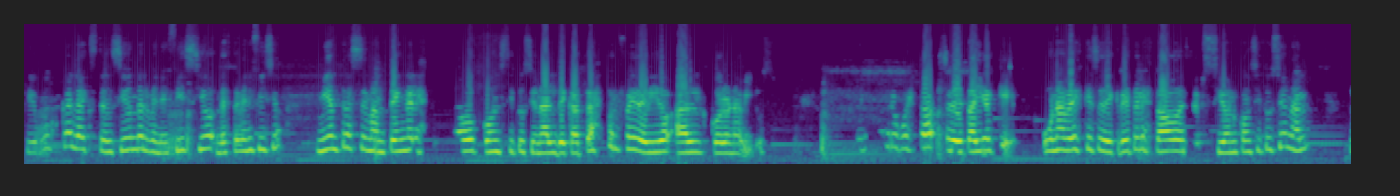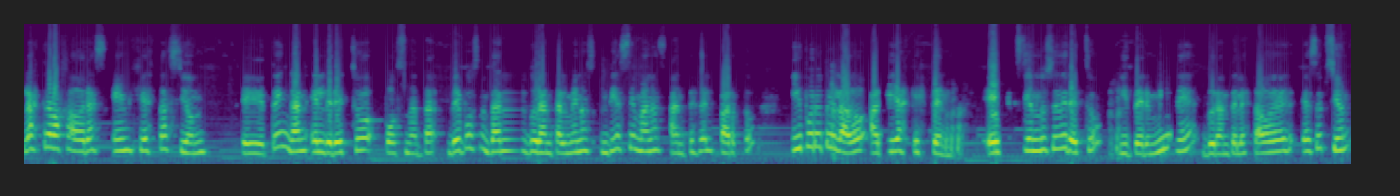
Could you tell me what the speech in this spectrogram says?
que busca la extensión del beneficio, de este beneficio mientras se mantenga el estado constitucional de catástrofe debido al coronavirus. En esta propuesta se detalla que una vez que se decrete el estado de excepción constitucional, las trabajadoras en gestación eh, tengan el derecho de postnatal durante al menos 10 semanas antes del parto y por otro lado, aquellas que estén ejerciendo ese derecho y termine durante el estado de excepción,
